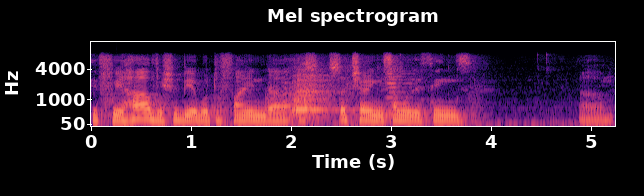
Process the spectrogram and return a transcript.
if we have, we should be able to find, uh, start sharing some of the things. Um,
